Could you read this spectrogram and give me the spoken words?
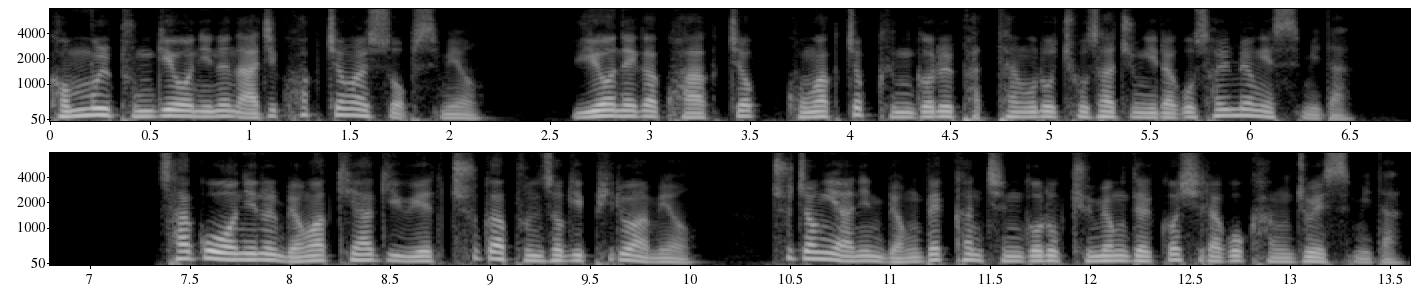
건물 붕괴 원인은 아직 확정할 수 없으며 위원회가 과학적, 공학적 근거를 바탕으로 조사 중이라고 설명했습니다. 사고 원인을 명확히 하기 위해 추가 분석이 필요하며 추정이 아닌 명백한 증거로 규명될 것이라고 강조했습니다.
